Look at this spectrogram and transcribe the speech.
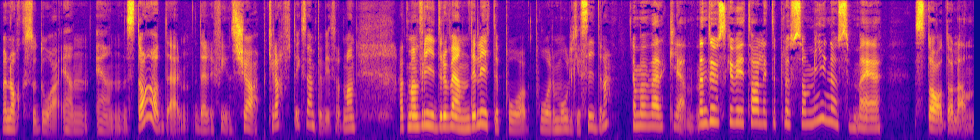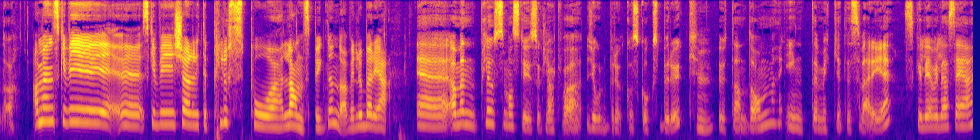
Men också då en, en stad där, där det finns köpkraft exempelvis. Att man, att man vrider och vänder lite på, på de olika sidorna. Ja men verkligen. Men du, ska vi ta lite plus och minus med stad och land då? Ja men ska vi, eh, ska vi köra lite plus på landsbygden då? Vill du börja? Eh, ja men plus måste ju såklart vara jordbruk och skogsbruk. Mm. Utan dem, inte mycket i Sverige, skulle jag vilja säga.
